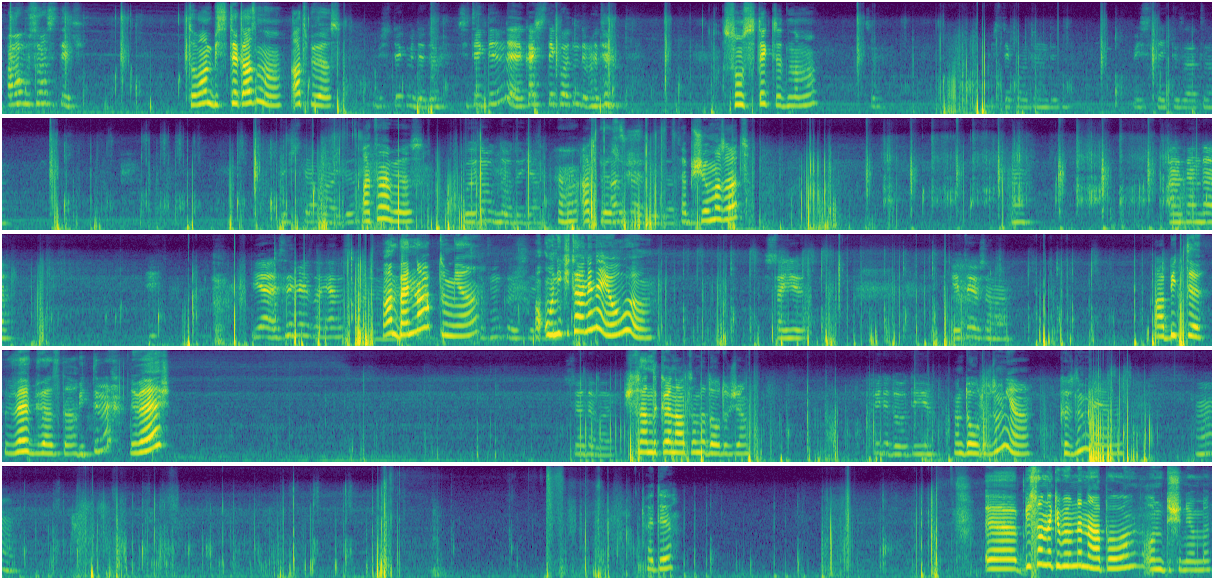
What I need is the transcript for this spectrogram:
Ama bu son stek. tamam bir stek az mı? At biraz. Bir stek mi dedim? Stek dedim de kaç stek olduğunu demedim. Son stek dedin ama. Bir stek olduğunu dedim. Bir stekti zaten. Üç stek vardı. Atsana biraz. Burada mı dolduracağım? Hı hı, at biraz. Az kaldı zaten. Ya bir şey olmaz at. Heh. Arkanda. Ya yüzünden yalnız kaldım. Lan ben ne yaptım ya? Kafamı. Aa, 12 tane ne oğlum? Sayı. Yetiyor sana. Aa bitti. Ver biraz daha. Bitti mi? Ver. Süre de var. Şu sandıkların altında dolduracağım. Doğduyum. Ha, doldurdum ya. Kızdım ya yani. Ha. Hadi. Ee, bir sonraki bölümde ne yapalım? Onu düşünüyorum ben.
